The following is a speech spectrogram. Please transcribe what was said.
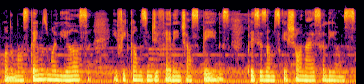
Quando nós temos uma aliança e ficamos indiferentes às perdas, precisamos questionar essa aliança.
